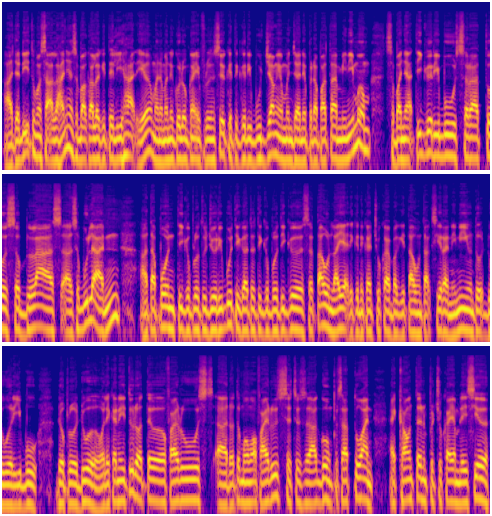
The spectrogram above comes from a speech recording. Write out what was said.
Uh, jadi itu masalahnya sebab kalau kita lihat ya mana-mana golongan influencer kategori bujang yang menjana pendapatan minimum sebanyak sebanyak 3111 uh, sebulan ataupun 37333 setahun layak dikenakan cukai bagi tahun taksiran ini untuk 2022. Oleh kerana itu Dr. Fairuz uh, Dr. Muhammad Fairuz Setiausaha Agung Persatuan Accountant Percukaian Malaysia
